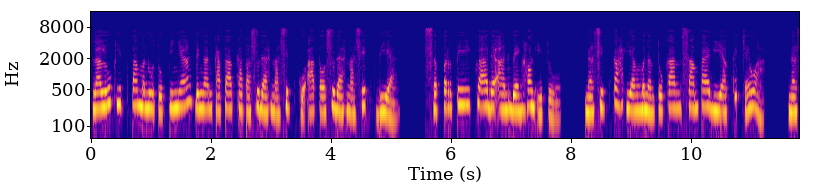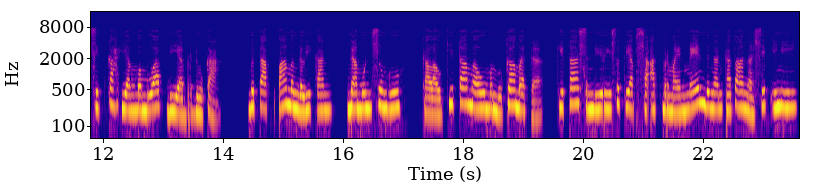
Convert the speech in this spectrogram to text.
Lalu kita menutupinya dengan kata-kata sudah nasibku atau sudah nasib dia. Seperti keadaan Beng Hon itu. Nasibkah yang menentukan sampai dia kecewa? Nasibkah yang membuat dia berduka? Betapa menggelikan, namun sungguh, kalau kita mau membuka mata, kita sendiri setiap saat bermain-main dengan kata nasib ini,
